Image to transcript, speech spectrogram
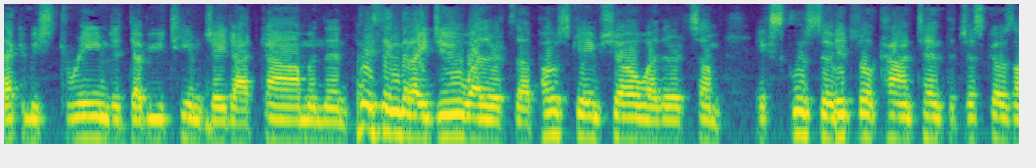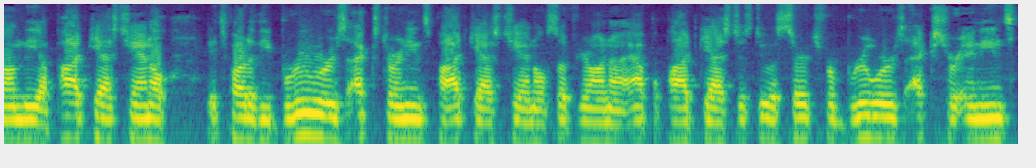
That can be streamed at WTMJ.com. And then everything that I do, whether it's a post game show, whether it's some exclusive digital content that just goes on the uh, podcast channel, it's part of the Brewers Extra Innings podcast channel. So if you're on an Apple Podcast, just do a search for Brewers Extra Innings.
